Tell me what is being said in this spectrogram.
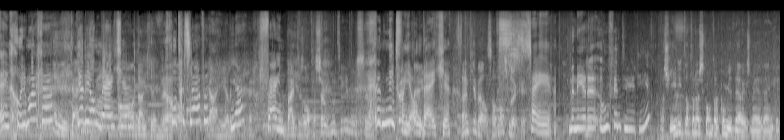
Goedemorgen. Hey, kijk Jullie ontbijtje. Oh, dankjewel. Goed geslapen? Ja, heerlijk. Ja? Echt. Fijn. Het ontbijt is altijd zo goed hier. Dus, eh, Geniet van je ontbijtje. Dankjewel, het zal vast lukken. Zij, Meneer, eh, hoe vindt u het hier? Als je hier niet tot de rust komt, dan kom je het nergens meer, denk ik.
